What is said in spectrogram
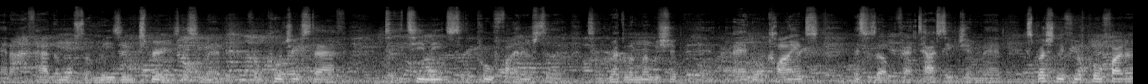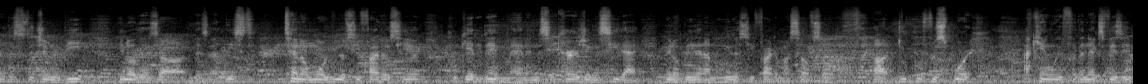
and I've had the most amazing experience. Listen, man, from coaching staff to the teammates, to the pro fighters, to the, to the regular membership and, or clients. This is a fantastic gym, man. Especially if you're a pro fighter, this is the gym to be. You know, there's uh, there's at least 10 or more UFC fighters here who get it in, man, and it's encouraging to see that. You know, being that I'm a UFC fighter myself. So, uh, Duke Roufusport. I can't wait for the next visit.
